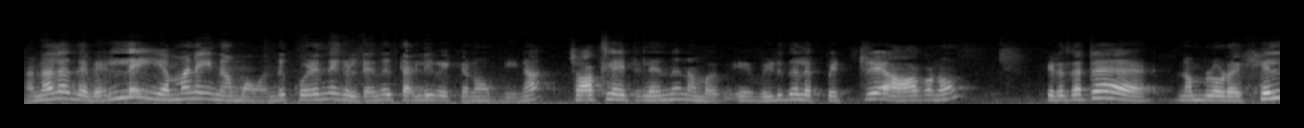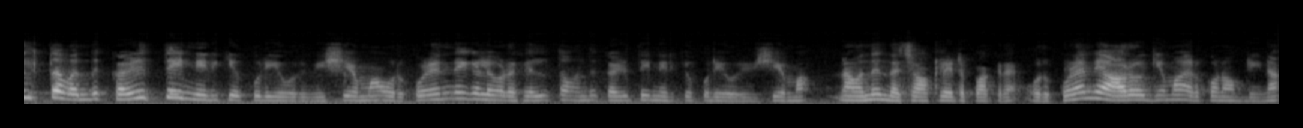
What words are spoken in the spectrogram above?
அதனால அந்த வெள்ளை எமனை நம்ம வந்து குழந்தைகள்ட்ட இருந்து தள்ளி வைக்கணும் அப்படின்னா சாக்லேட்ல இருந்து நம்ம விடுதலை பெற்றே ஆகணும். கிட்டத்தட்ட நம்மளோட ஹெல்த்தை வந்து கழுத்தை நெரிக்கக்கூடிய ஒரு விஷயமா ஒரு குழந்தைகளோட ஹெல்த்தை வந்து கழுத்தை நெரிக்கக்கூடிய ஒரு விஷயமா நான் வந்து இந்த சாக்லேட்டை பார்க்குறேன் ஒரு குழந்தை ஆரோக்கியமாக இருக்கணும் அப்படின்னா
